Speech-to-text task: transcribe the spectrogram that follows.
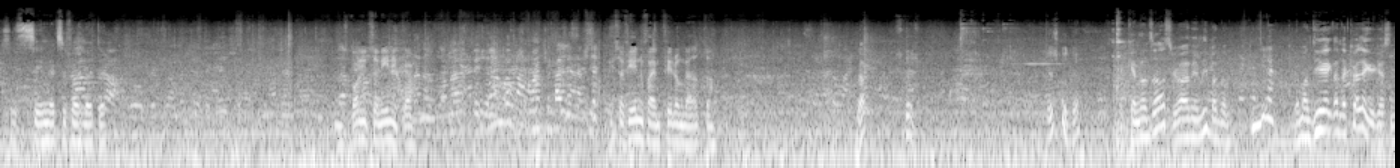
Das ist Szenenwechsel für euch, Leute. Das ist gar nicht so wenig, gell? Ist auf jeden Fall Empfehlung wert. Ja, ist gut. Ist gut, ja. Wir kennen uns aus, wir waren in Libanon. Ja. Wir haben direkt an der Quelle gegessen.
